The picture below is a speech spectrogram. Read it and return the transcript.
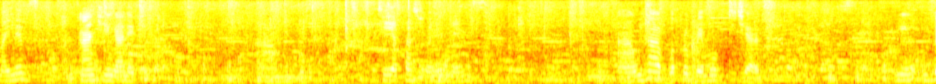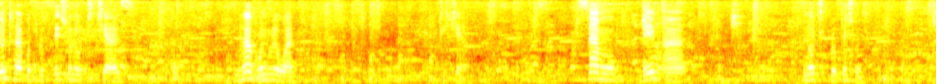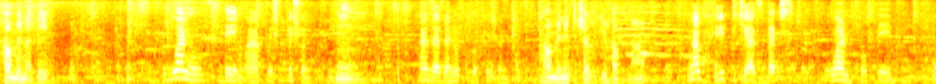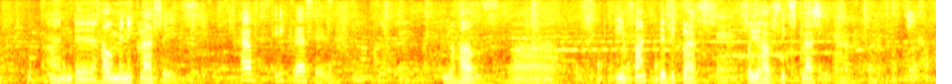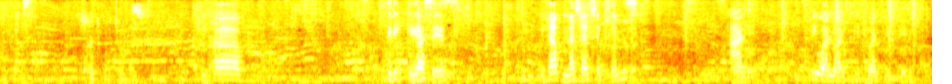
My name's Nanshinga Neti. I'm the chairperson women's. Uh, we have a problem of teachers. We, we don't have a professional teachers. We have only one teacher. Some of them are not professional. How many are they? One of them are professional. Mm. Others are not professional. How many teachers do you have now? We have three teachers, but one of them And uh, how many classes? have three classes. You have uh, infant, baby class. Uh, So you have six classes. it off. we have three classes. We have nursery sections and P1 and P2 and P3.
